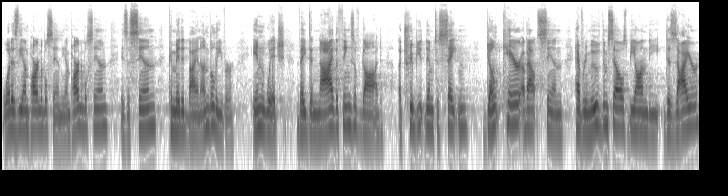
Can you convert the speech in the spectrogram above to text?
what is the unpardonable sin? The unpardonable sin is a sin committed by an unbeliever in which they deny the things of God, attribute them to Satan, don't care about sin, have removed themselves beyond the desire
